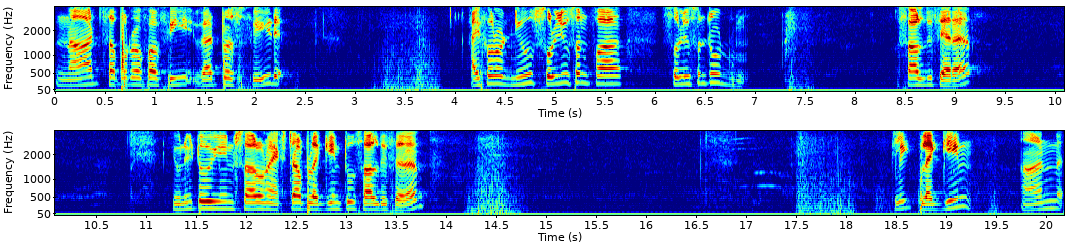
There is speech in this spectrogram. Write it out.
not support of a feed, WordPress feed. I found a new solution for solution to solve this error. You need to install an extra plugin to solve this error. Click plugin and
